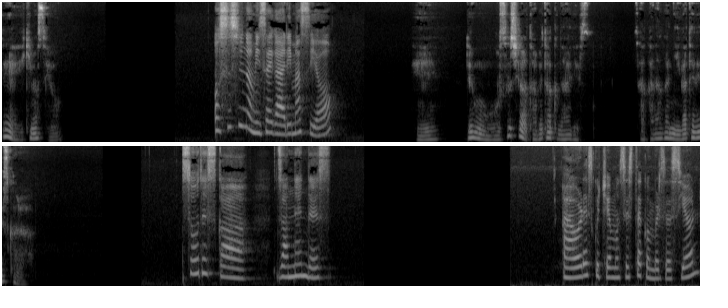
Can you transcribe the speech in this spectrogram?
Eh, ikimasu yo. Sushi no mise ga arimasu yo? Eh. 魚が苦手ですから。そうですか。残念です。 Ahora escuchemos esta conversación,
